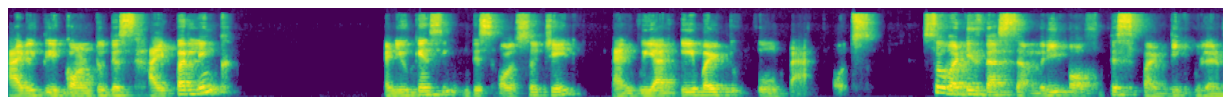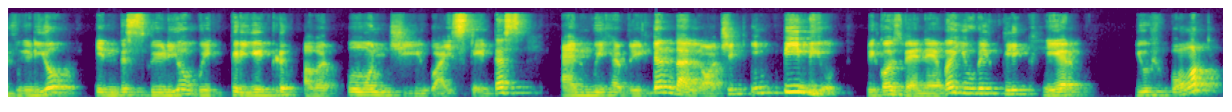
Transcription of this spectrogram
I will click on to this hyperlink. And you can see this also changed and we are able to go back also. So what is the summary of this particular video? In this video, we created our own GUI status and we have written the logic in PBO because whenever you will click here, you want,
